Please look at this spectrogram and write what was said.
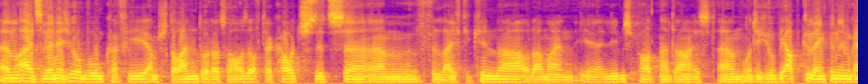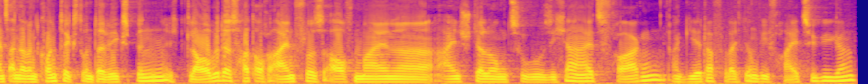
ähm, als wenn ich irgendwo im Café am Strand oder zu Hause auf der Couch sitze, ähm, vielleicht die Kinder oder mein Lebenspartner da ist und ich irgendwie abgelenkt bin, in einem ganz anderen Kontext unterwegs bin. Ich glaube, das hat auch Einfluss auf meine Einstellung zu Sicherheitsfragen. Agiert da vielleicht irgendwie freizügiger.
